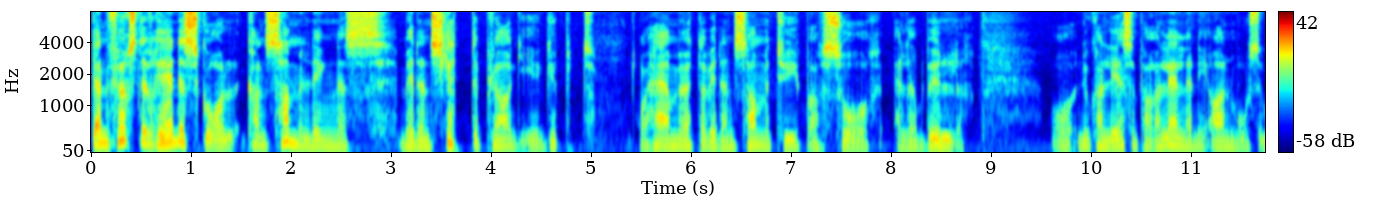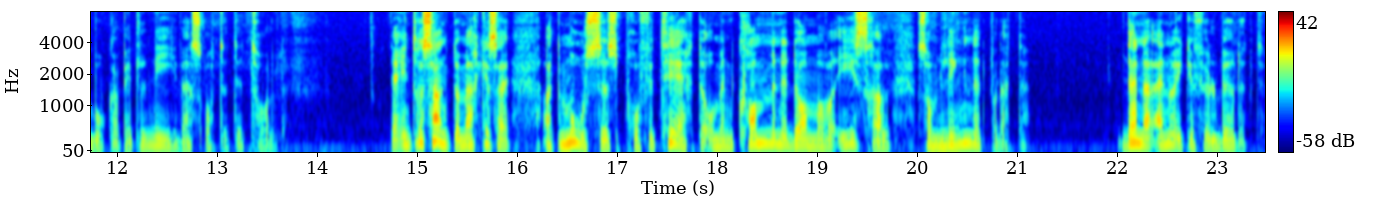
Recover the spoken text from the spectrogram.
Den første vredeskål kan sammenlignes med den sjette plage i Egypt, og her møter vi den samme type av sår eller byller, og du kan lese parallellen i annen Mosebok kapittel 9 vers 8-12. Det er interessant å merke seg at Moses profeterte om en kommende dom over Israel som lignet på dette. Den er ennå ikke fullbyrdet.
